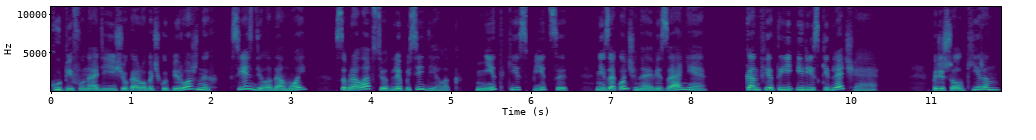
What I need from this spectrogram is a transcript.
Купив у Нади еще коробочку пирожных, съездила домой, собрала все для посиделок. Нитки, спицы, незаконченное вязание, конфеты и риски для чая. Пришел Киран,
